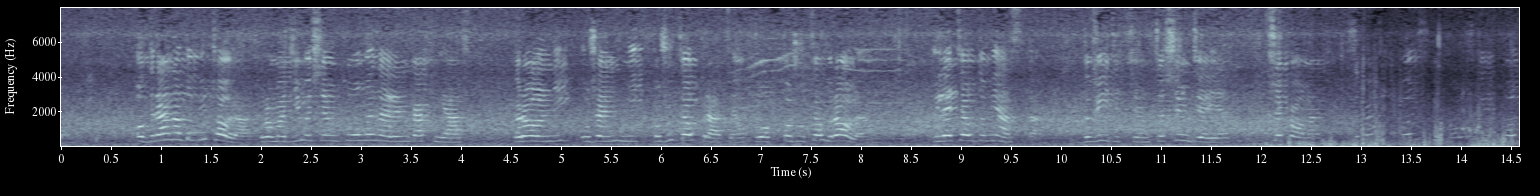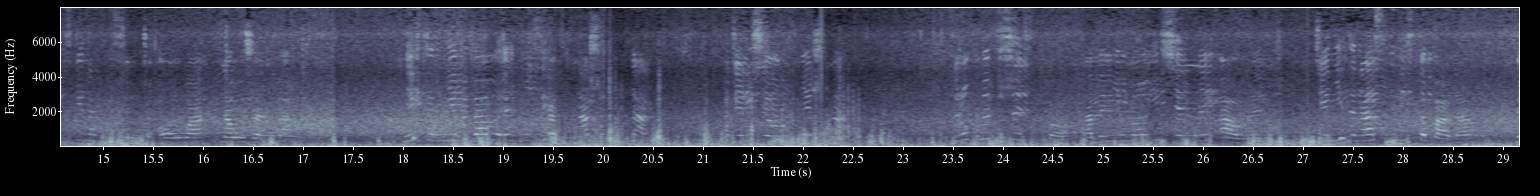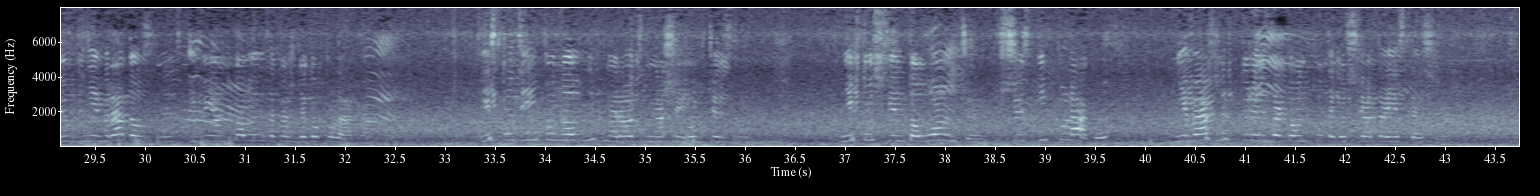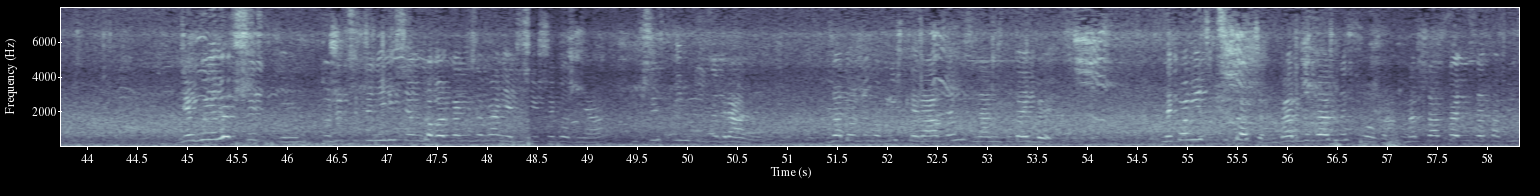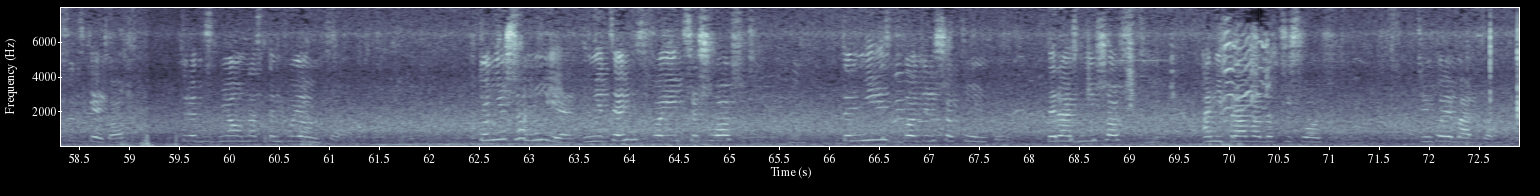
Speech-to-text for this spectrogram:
Od rana do wieczora gromadziły się tłumy na rynkach miast. Rolnik, urzędnik porzucał pracę, chłop porzucał rolę i leciał do miasta, dowiedzieć się, co się dzieje, przekonać, zobaczyć wojsko polskie, polskie napisy czy orła na urzędach. Niech ten niebywały entuzjazm naszych rodaków podzieli się również nami. Zróbmy wszystko, aby mimo jesiennej aury dzień 11 listopada był dniem radosnym i wyjątkowym dla każdego Polaka. Jest to dzień ponownych narodzin naszej ojczyzny. Niech to święto łączy wszystkich Polaków, nieważne w którym zakątku tego świata jesteśmy. Dziękujemy wszystkim, którzy przyczynili się do organizowania dzisiejszego dnia i wszystkim tu zebranym za to, że mogliście razem z nami tutaj być. Na koniec przytoczę bardzo ważne słowa marszałka Józefa Piłsudskiego, które brzmią następująco. Kto nie szanuje i nie ceni swojej przeszłości, ten nie jest godzien szacunku, teraźniejszości, ani prawa do przyszłości. Dziękuję bardzo.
